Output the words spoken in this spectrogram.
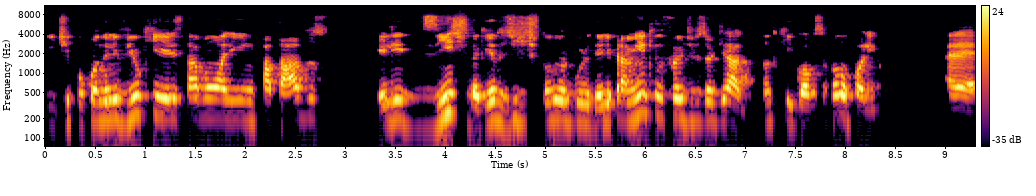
E, tipo, quando ele viu que eles estavam ali empatados, ele desiste daquilo, desiste de todo o orgulho dele. Para mim, aquilo foi o divisor de águas. Tanto que, igual você falou, Paulinho, é,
